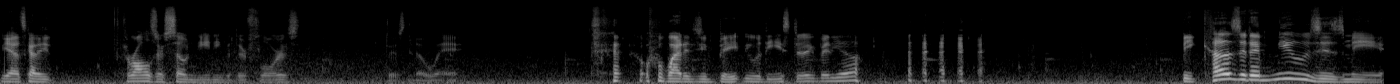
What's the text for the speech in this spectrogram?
Yeah, it's gotta... Thralls are so needy with their floors. There's no way. Why did you bait me with the Easter egg video? because it amuses me.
